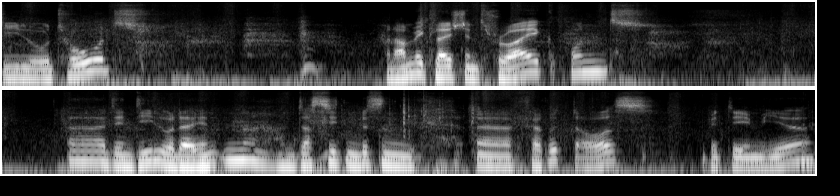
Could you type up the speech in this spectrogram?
Dilo tot. Dann haben wir gleich den Trike und äh, den Dilo da hinten. Und das sieht ein bisschen äh, verrückt aus mit dem hier.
